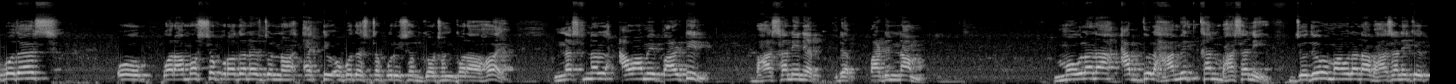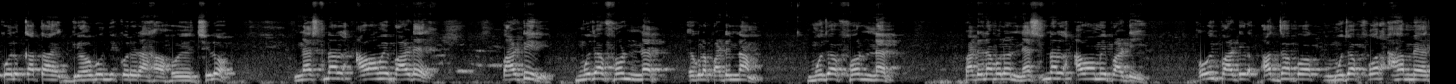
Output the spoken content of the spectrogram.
উপদেশ। ও পরামর্শ প্রদানের জন্য একটি উপদেষ্টা পরিষদ গঠন করা হয়। ন্যাশনাল আওয়ামী পার্টির ভাসানী পার্টির নাম। মৌলানা আব্দুল হামিদ খান ভাসানি, যদিও মৌলানা ভাসানিকে কলকাতায় গৃহবন্দী করে রাখা হয়েছিল। ন্যাশনাল আওয়ামী পার্টির পার্টির মুজাফর নেপ, এগুলো পার্টির নাম। মুজাফর নেপ, পার্টির নাম হলো ন্যাশনাল আওয়ামী পার্টি। ওই পার্টির অধ্যাপক মুজাফর আহমেদ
